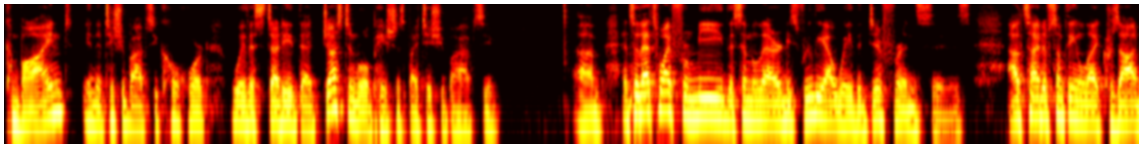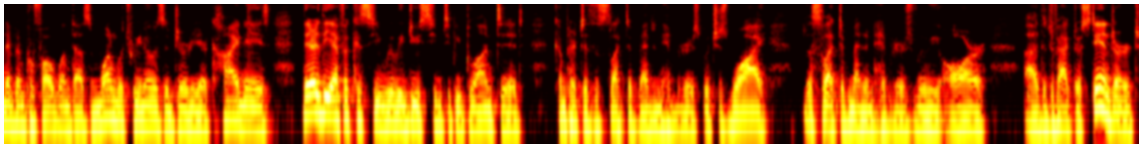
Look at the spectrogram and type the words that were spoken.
combined in a tissue biopsy cohort with a study that just enrolled patients by tissue biopsy. Um, and so that's why for me, the similarities really outweigh the differences. Outside of something like crizotinib and Profile 1001, which we know is a dirtier kinase, there the efficacy really do seem to be blunted compared to the selective MET inhibitors, which is why the selective MET inhibitors really are uh, the de facto standard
